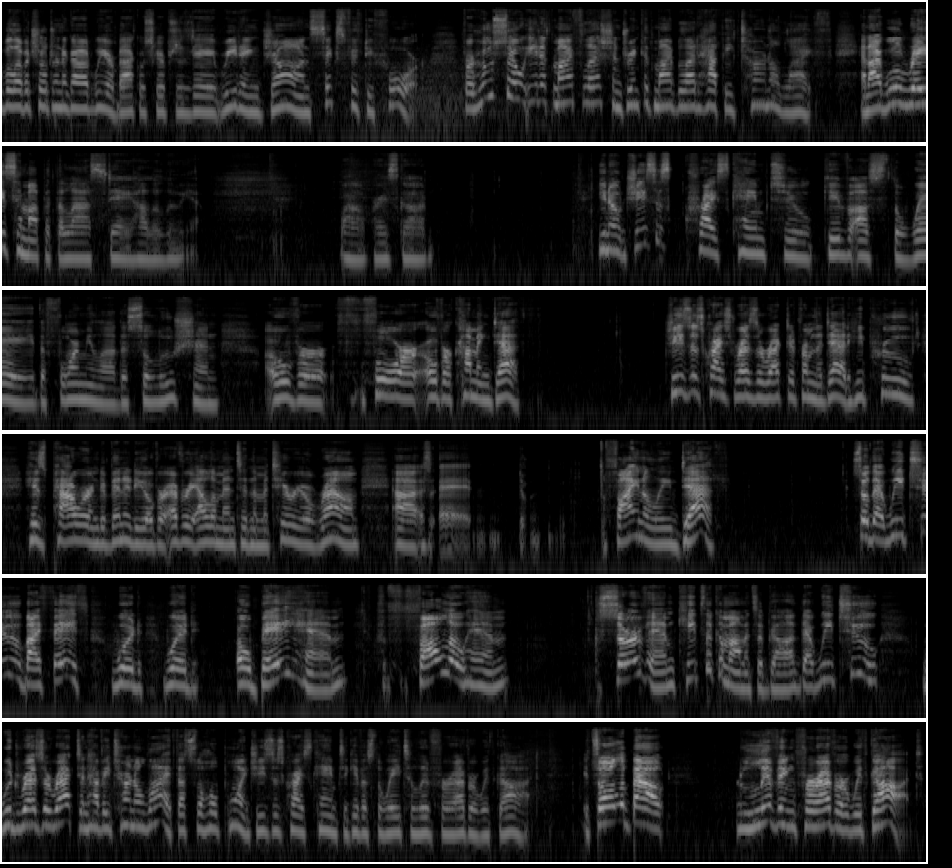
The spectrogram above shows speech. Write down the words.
Beloved children of God. We are back with scripture today, reading John 6:54. For whoso eateth my flesh and drinketh my blood hath eternal life, and I will raise him up at the last day. Hallelujah. Wow, praise God. You know, Jesus Christ came to give us the way, the formula, the solution over for overcoming death Jesus Christ resurrected from the dead. He proved his power and divinity over every element in the material realm. Uh, eh, finally, death. So that we too, by faith, would would obey him, follow him, serve him, keep the commandments of God, that we too would resurrect and have eternal life. That's the whole point. Jesus Christ came to give us the way to live forever with God. It's all about living forever with God.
